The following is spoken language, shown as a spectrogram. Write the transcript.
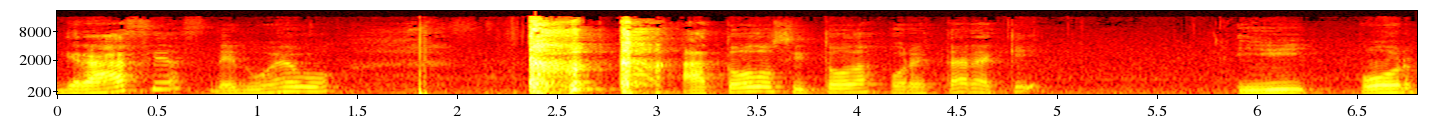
Gracias de nuevo a todos y todas por estar aquí y por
